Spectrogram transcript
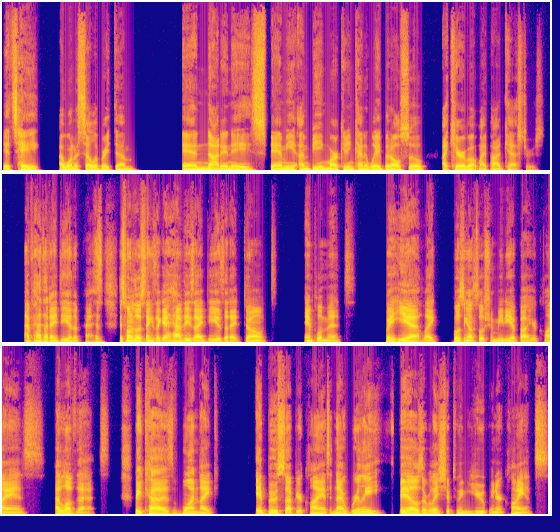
It's, "Hey, I want to celebrate them." And not in a spammy I'm being marketing kind of way, but also I care about my podcasters. I've had that idea in the past. It's one of those things like I have these ideas that I don't implement. But yeah, like posting on social media about your clients, I love that. Because one, like it boosts up your clients and that really builds a relationship between you and your clients.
